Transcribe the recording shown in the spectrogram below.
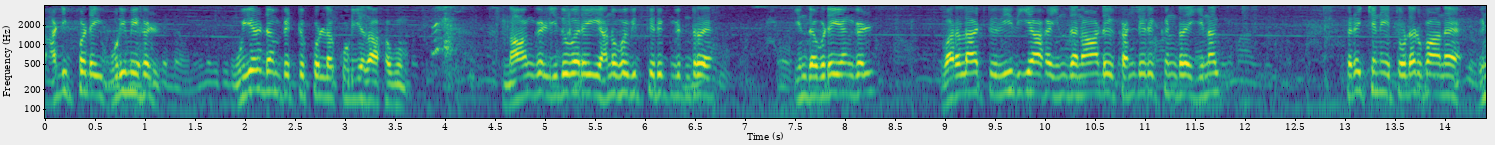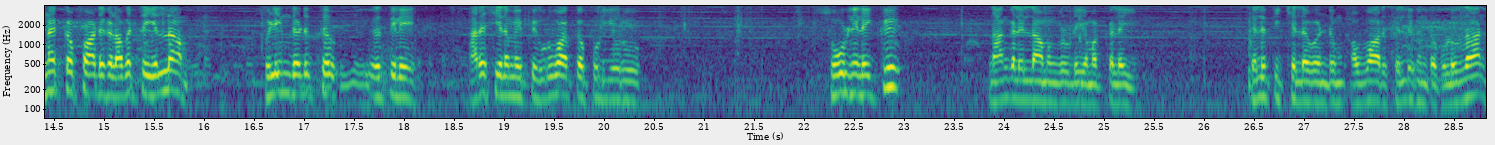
அடிப்படை உரிமைகள் உயரிடம் பெற்றுக் கொள்ளக்கூடியதாகவும் நாங்கள் இதுவரை அனுபவித்திருக்கின்ற இந்த விடயங்கள் வரலாற்று ரீதியாக இந்த நாடு கண்டிருக்கின்ற இன பிரச்சினை தொடர்பான இணக்கப்பாடுகள் அவற்றை எல்லாம் பிழிந்தெடுத்த விதத்திலே அரசியலமைப்பை உருவாக்கக்கூடிய ஒரு சூழ்நிலைக்கு நாங்கள் எல்லாம் எங்களுடைய மக்களை செலுத்திச் செல்ல வேண்டும். அவ்வாறு செல்லுகின்ற பொழுதுதான்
